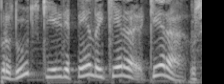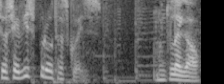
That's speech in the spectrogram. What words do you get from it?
produtos que ele dependa e queira, queira o seu serviço por outras coisas. Muito legal.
